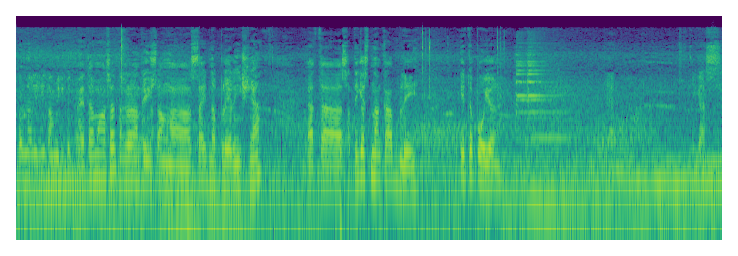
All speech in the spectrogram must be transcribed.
Pero nakikita mo dito. Ito mga sir, tanggalin natin yung isang ah, side na flarings niya. At ah, sa tigas ng kable, ito po yun. Yan. Tigas.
